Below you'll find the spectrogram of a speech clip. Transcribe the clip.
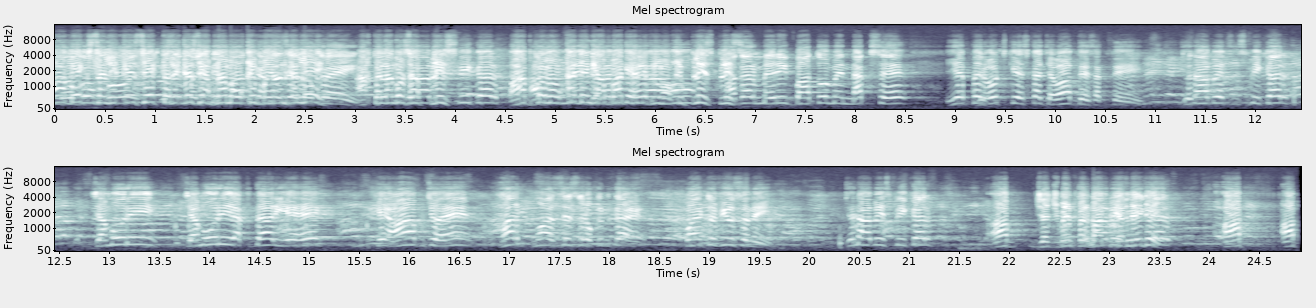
آپ ایک سلیقے سے ایک طریقے سے اپنا موقف بیان کر لیں۔ اختر لانگو صاحب پلیز۔ اسپیکر آپ کو موقع دیں گے آپ بات کریں اپنا موقف۔ Please please. اگر میری باتوں میں نقص ہے یہ پھر اٹھ کے اس کا جواب دے سکتے ہیں۔ جناب اسپیکر جمہوری جمہوری اقدار یہ ہے کہ آپ جو ہیں ہر معزز رکن کا پوائنٹ آف ویو سنیں۔ جناب اسپیکر آپ ججمنٹ پر بات کرنے دیں۔ آپ آپ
